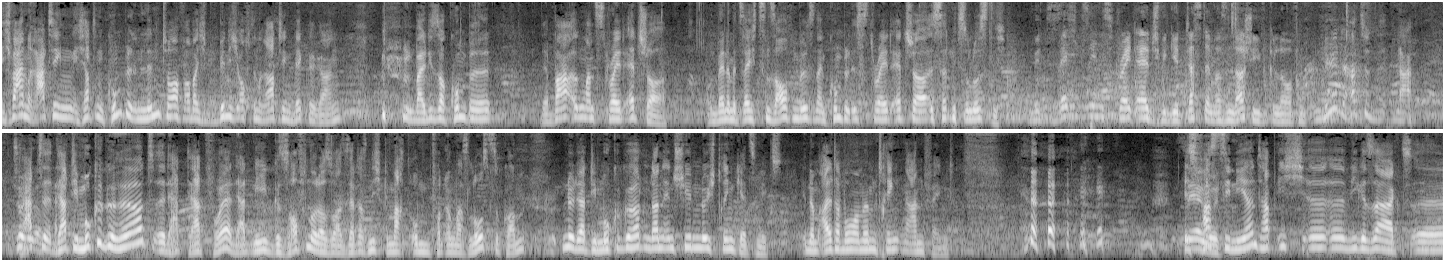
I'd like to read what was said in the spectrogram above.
Ich war in Ratingen, ich hatte einen Kumpel in Lindorf, aber ich bin nicht oft in Ratingen weggegangen, weil dieser Kumpel, der war irgendwann Straight Edger. Und wenn du mit 16 saufen willst und dein Kumpel ist Straight Edger, ist das nicht so lustig. Mit 16 Straight Edge, wie geht das denn? Was ist denn da schiefgelaufen? Nee, der hatte, na, der, hatte, der hat die Mucke gehört, äh, der hat, der hat vorher, der hat nie gesoffen oder so, also der hat das nicht gemacht, um von irgendwas loszukommen. Nö, der hat die Mucke gehört und dann entschieden, nö, ich trinke jetzt nichts. In einem Alter, wo man mit dem Trinken anfängt. Ist Sehr faszinierend, habe ich, äh, äh, wie gesagt, äh,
